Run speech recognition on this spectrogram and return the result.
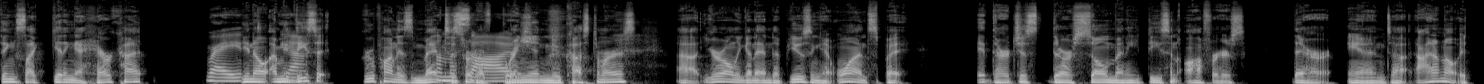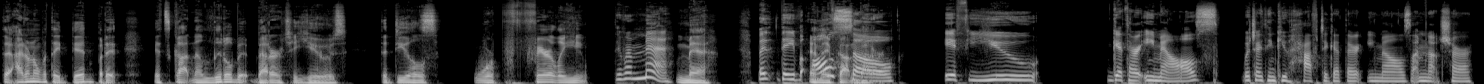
things like getting a haircut. Right. You know, I mean, Yeah. these Groupon is meant A to sort of bring in new customers. Uh, you're only going to end up using it once, but it, there are just there are so many decent offers there, and uh, I don't know. It, I don't know what they did, but it it's gotten a little bit better to use. The deals were fairly they were meh. meh. But they've And they've also, if you get their emails, which I think you have to get their emails, I'm not sure.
